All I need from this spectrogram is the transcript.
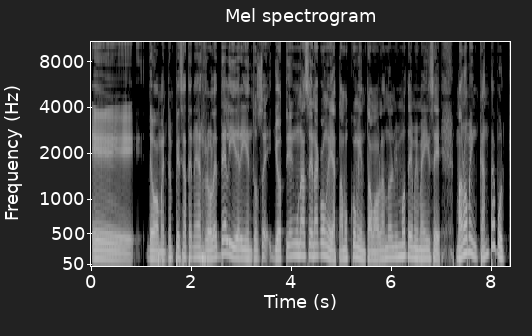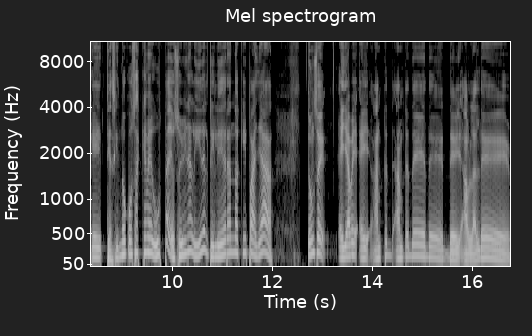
eh, de momento empieza a tener roles de líder. Y entonces yo estoy en una cena con ella, estamos comiendo, estamos hablando del mismo tema. Y me dice, mano, me encanta porque estoy haciendo cosas que me gustan. Yo soy una líder, estoy liderando aquí para allá. Entonces, ella eh, antes, antes de, hablar de,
